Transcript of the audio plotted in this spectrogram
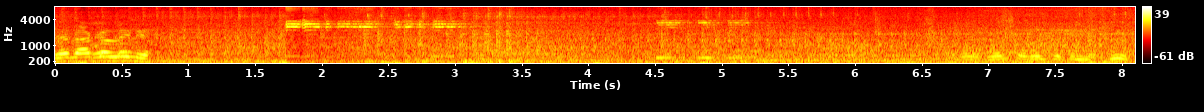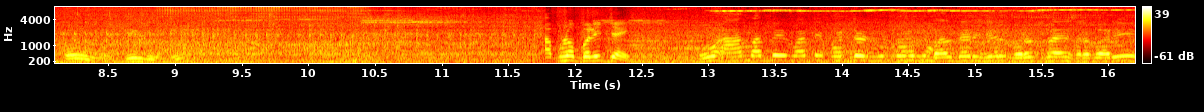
ત્યાં આગળ લઈ લે. તમને આપનો પરિચય. હું આમ આદમી પાર્ટી પ્રદેશ ઉપપ્રમુખ માલધારી છે ભરતભાઈ સરબારી.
